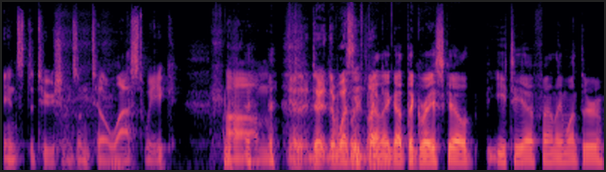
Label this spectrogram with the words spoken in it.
institutions until last week um you know, there, there wasn't finally like got the grayscale ETF. Finally went through.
